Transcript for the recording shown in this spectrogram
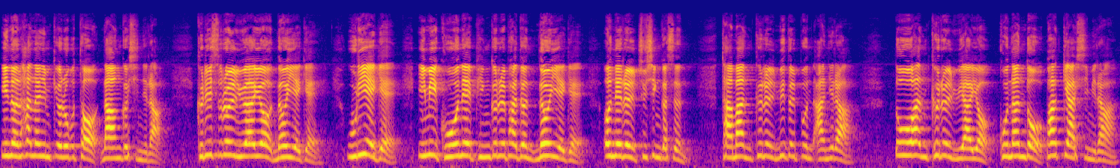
이는 하나님께로부터 나은 것이니라. 그리스도를 위하여 너희에게 우리에게 이미 구원의 빈근을 받은 너희에게 은혜를 주신 것은 다만 그를 믿을 뿐 아니라 또한 그를 위하여 고난도 받게 하심이라.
